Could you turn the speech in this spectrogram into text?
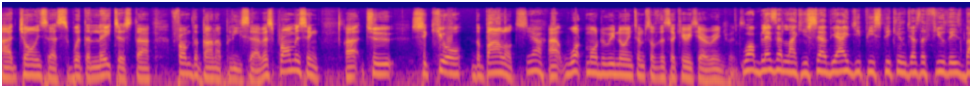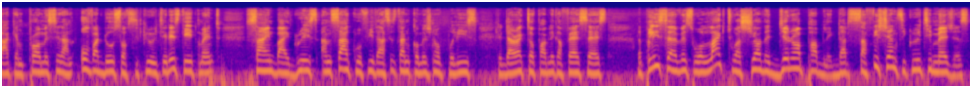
uh, joins us with the latest uh, from the Ghana Police Service, promising uh, to secure the ballots. Yeah. Uh, what more do we know in terms of the security arrangements? Well, Blessed, like you said, the IGP speaking just a few days back and promising an overdose of security. This statement, signed by Grace Ansah-Akrofi, the Assistant Commissioner of Police, the Director of Public Affairs, says the police service would like to assure the general public that sufficient security measures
